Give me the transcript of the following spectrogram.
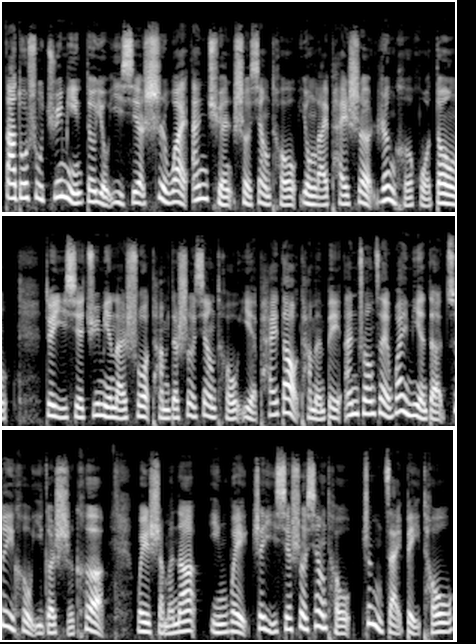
大多数居民都有一些室外安全摄像头，用来拍摄任何活动。对一些居民来说，他们的摄像头也拍到他们被安装在外面的最后一个时刻。为什么呢？因为这一些摄像头正在被偷。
